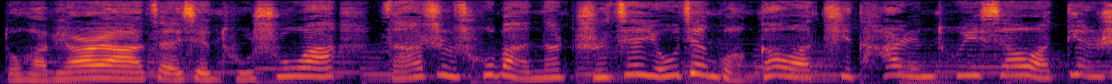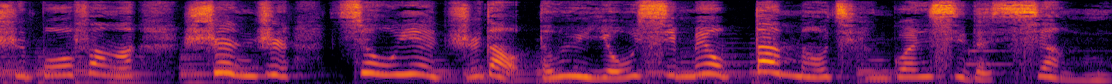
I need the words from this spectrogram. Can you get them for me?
动画片啊、在线图书啊、杂志出版呢、直接邮件广告啊、替他人推销啊、电视播放啊，甚至就业指导等与游戏没有半毛钱关系的项目。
